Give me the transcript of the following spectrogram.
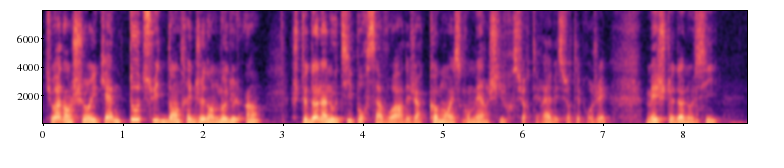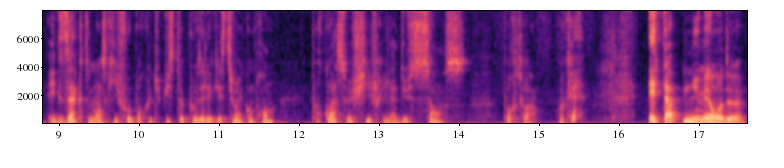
Tu vois, dans le Shuriken, tout de suite d'entrée de jeu dans le module 1, je te donne un outil pour savoir déjà comment est-ce qu'on met un chiffre sur tes rêves et sur tes projets, mais je te donne aussi exactement ce qu'il faut pour que tu puisses te poser les questions et comprendre pourquoi ce chiffre il a du sens pour toi. Ok? Étape numéro 2.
